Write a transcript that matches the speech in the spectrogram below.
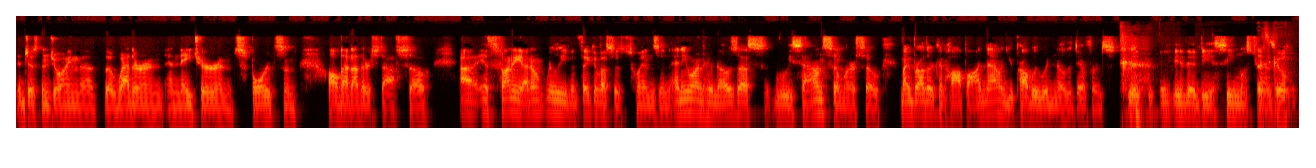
and just enjoying the, the weather and, and, nature and sports and all that other stuff. So uh, it's funny i don't really even think of us as twins. And anyone who knows us we sound similar. So my brother could hop on now and you probably wouldn't know the difference. It, would it, be a seamless transition That's cool.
